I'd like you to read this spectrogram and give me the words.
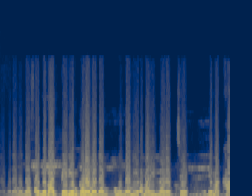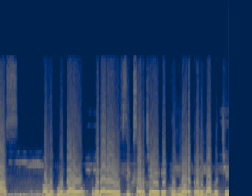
ઘણા બધા મુદ્દા સાહેબે વાત કરી, એમ ઘણા બધા મુદ્દાની અમારી લડત છે. એમાં ખાસ અમુક મુદ્દાઓ વધારે શિક્ષણ છે એ ખૂબ મહત્વની બાબત છે.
